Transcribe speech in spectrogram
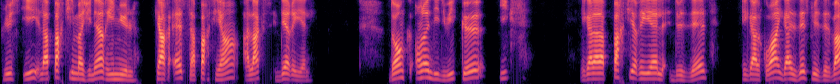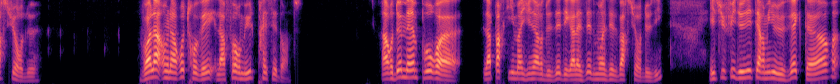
plus I, la partie imaginaire est nulle, car S appartient à l'axe des réels. Donc, on a déduit que x égale à la partie réelle de z égale quoi? Égale z plus z bar sur 2. Voilà, on a retrouvé la formule précédente. Alors de même pour euh, la partie imaginaire de z égale à z moins z bar sur 2i, il suffit de déterminer le vecteur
